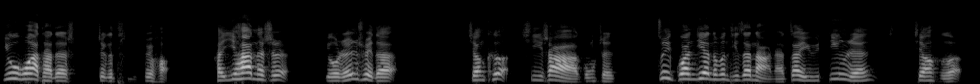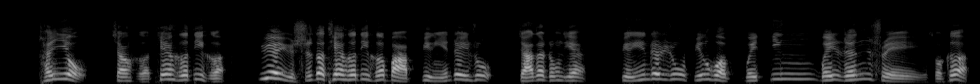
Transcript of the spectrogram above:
优化他的这个体最好。很遗憾的是，有壬水的相克，七煞攻身。最关键的问题在哪儿呢？在于丁壬相合，辰酉相合，天合地合，月与时的天合地合，把丙寅这一柱夹在中间。丙寅这一柱，丙火为丁为壬水所克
